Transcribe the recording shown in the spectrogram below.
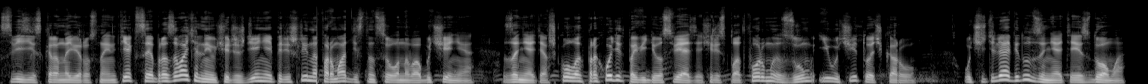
В связи с коронавирусной инфекцией образовательные учреждения перешли на формат дистанционного обучения. Занятия в школах проходят по видеосвязи через платформы Zoom и учи.ру. Учителя ведут занятия из дома.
